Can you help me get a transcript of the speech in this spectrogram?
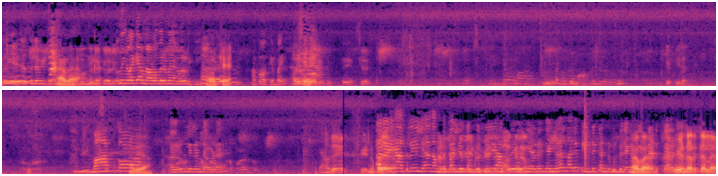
ക്രിയേറ്റേഴ്സിന്റെ വീട്ടിൽ അങ്ങനെയൊക്കെ ഒരു നിങ്ങളൊക്കെ എറണാകുളം വരുമ്പോ ഞങ്ങളെ വിളിക്കും. ഓക്കെ. അപ്പൊ ഓക്കെ ബൈ. ശരി. ശരി. കിട്ടിയില്ല. അതെയാ? ഉള്ളിലുണ്ട് അവിടെ? യാത്രയില്ല. നമ്മുടെ മല്ലു കപ്പിൾസ് യാത്ര ചെയ്യുകയാണ് ഞങ്ങൾ എന്നാലും വീണ്ടും കണ്ടുമുട്ടില്ല അതെ. വീടിന്റെ അടുത്തല്ലേ?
